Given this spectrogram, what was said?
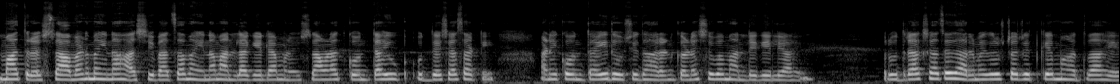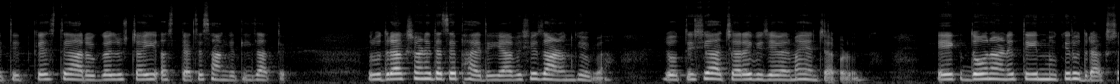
मात्र श्रावण महिना हा शिवाचा महिना मानला गेल्यामुळे श्रावणात कोणत्याही उप उद्देशासाठी आणि कोणत्याही दिवशी धारण करणे शुभ मानले गेले आहे. रुद्राक्षाचे धार्मिकदृष्ट्या जितके महत्त्व आहे तितकेच ते आरोग्यदृष्ट्याही असल्याचे सांगितले जाते. रुद्राक्ष आणि त्याचे फायदे याविषयी जाणून घेऊया. ज्योतिषी आचार्य विजय वर्मा यांच्याकडून. एक दोन आणि तीन मुखी रुद्राक्ष.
